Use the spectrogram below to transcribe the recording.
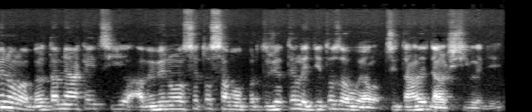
vyvinulo, byl tam nějaký cíl a vyvinulo se to samo, protože ty lidi to zaujalo, přitáhli další lidi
